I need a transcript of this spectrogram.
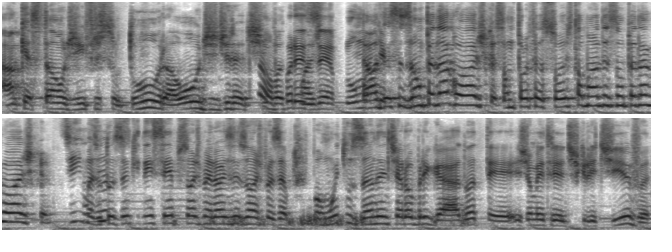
a uma questão de infraestrutura ou de diretiva. Não, por exemplo, uma é uma que... decisão pedagógica. São professores tomando uma decisão pedagógica. Sim, mas eu estou dizendo que nem sempre são as melhores decisões. Por exemplo, por muitos anos a gente era obrigado a ter geometria descritiva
